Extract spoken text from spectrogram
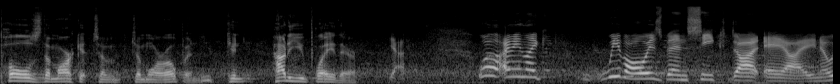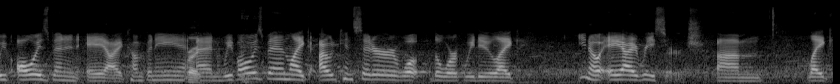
pulls the market to, to more open? Can, how do you play there? Yeah. Well, I mean, like, we've always been Seek.ai, you know, we've always been an AI company, right. and we've always been like, I would consider what the work we do like, you know, AI research. Um, like,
